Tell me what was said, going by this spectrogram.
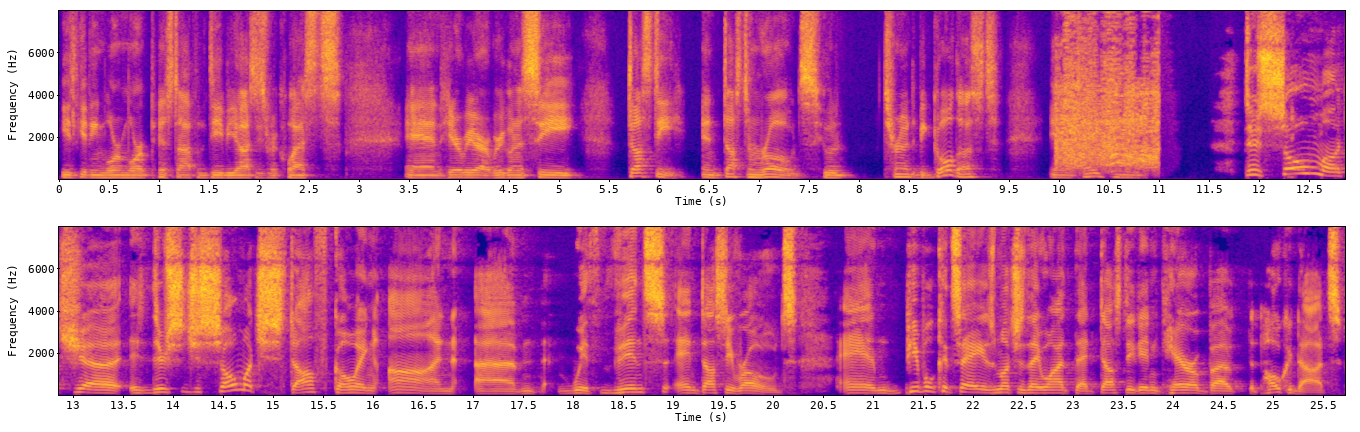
He's getting more and more pissed off of DiBiase's requests. And here we are. We're going to see Dusty and Dustin Rhodes, who turn out to be Goldust, in a tag team. There's so much uh, there's just so much stuff going on um, with Vince and Dusty Rhodes. And people could say as much as they want that Dusty didn't care about the polka dots,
